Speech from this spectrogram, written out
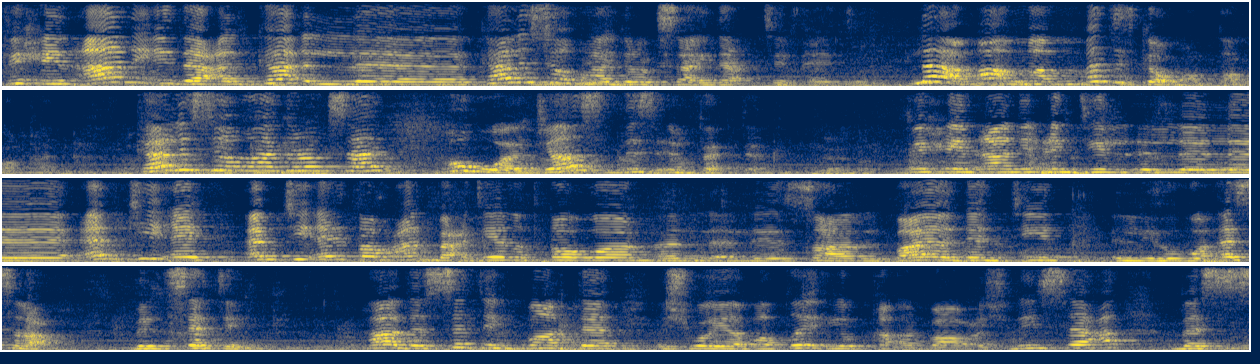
في حين أني إذا الكا... ال calcium hydroxide أعتمد. لا ما ما, ما تتكون طبقة. calcium hydroxide هو just disinfectant في حين أني عندي ال MTA MTA طبعا بعدين تطور ال- اللي صار ال Biodentine اللي هو أسرع بال setting هذا ال setting مالته شوية بطيء يبقى 24 ساعة بس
